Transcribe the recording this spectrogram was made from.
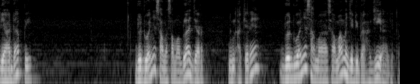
dihadapi. Dua-duanya sama-sama belajar dan akhirnya dua-duanya sama-sama menjadi bahagia gitu.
